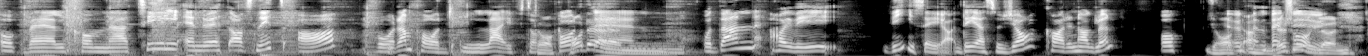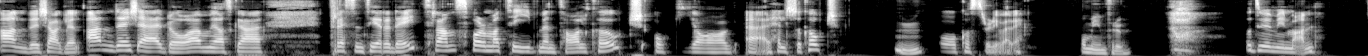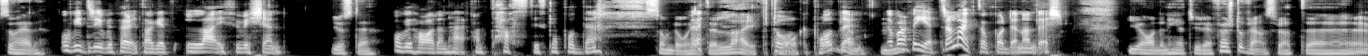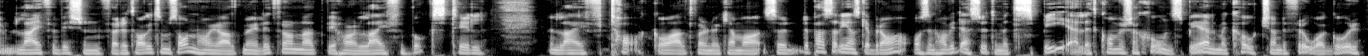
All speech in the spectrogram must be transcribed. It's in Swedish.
Och välkomna till ännu ett avsnitt av våran podd Lifetalk-podden. Och den har ju vi, vi säger jag, det är alltså jag, Karin Haglund och Jag, Anders? Haglund. Anders Haglund. Anders är då, om jag ska presentera dig, transformativ mental coach och jag är hälsocoach Mm. och kostrådgivare. Och min fru. Och du är min man. Så är det. Och vi driver företaget Life Vision. Just det. Och vi har den här fantastiska podden. Som då heter Lifetalk-podden. Ja, Mm. varför heter den Lifetalk-podden, Anders? Ja, den heter ju det först och främst för att eh, Life Vision-företaget som sån har ju allt möjligt från att vi har Life Books till Life Talk och allt vad det nu kan vara. Så det passade ganska bra. Och sen har vi dessutom ett spel, ett konversationsspel med coachande frågor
